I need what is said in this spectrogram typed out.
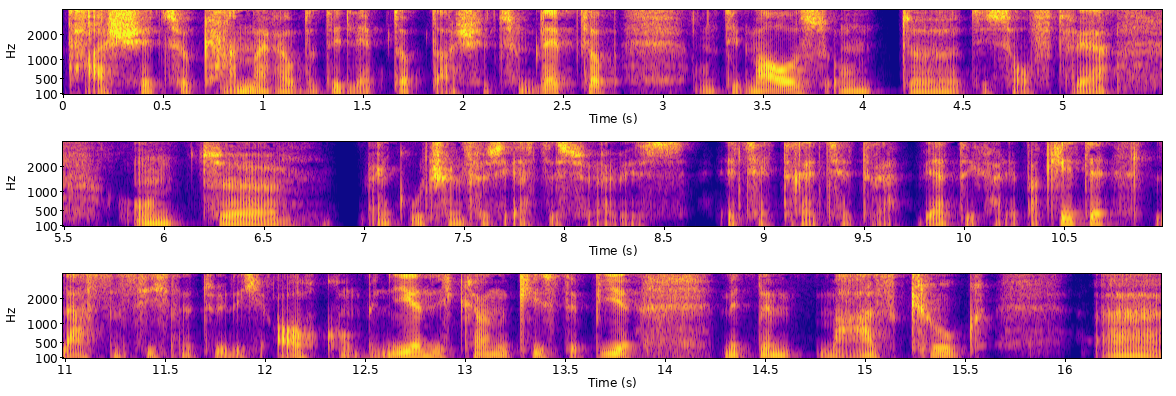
Tasche zur Kamera oder die Laptop-Tasche zum Laptop und die Maus und die Software und äh, ein Gutschein fürs erste Service, etc. etc. Vertikale Pakete lassen sich natürlich auch kombinieren. Ich kann eine Kiste Bier mit einem Maßkrug äh,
